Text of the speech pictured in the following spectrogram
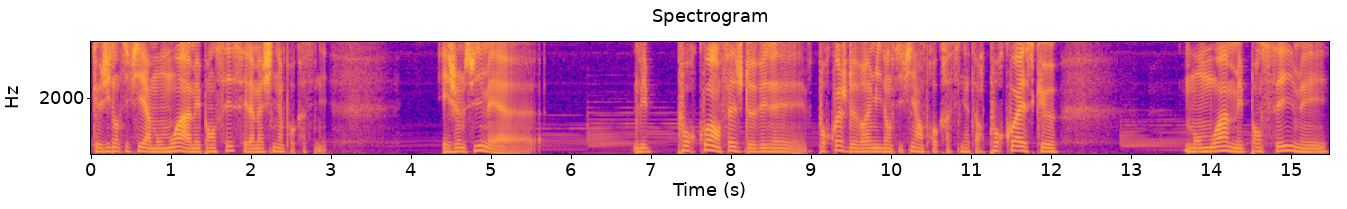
Que j'identifie à mon moi, à mes pensées, c'est la machine à procrastiner. Et je me suis dit, mais, euh, mais pourquoi en fait je devais, pourquoi je devrais m'identifier à un procrastinateur? Pourquoi est-ce que mon moi, mes pensées, mes,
